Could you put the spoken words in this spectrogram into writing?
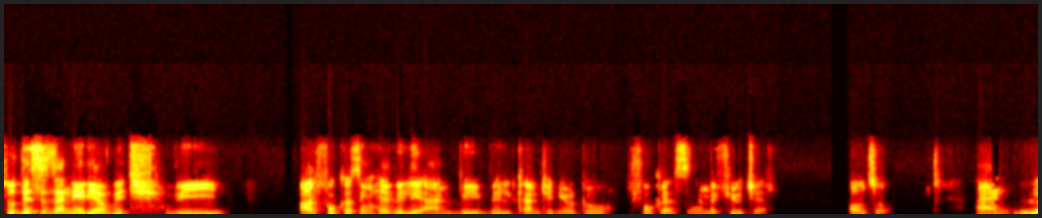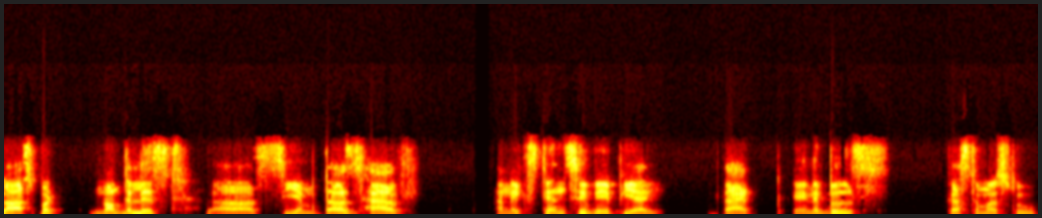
So this is an area which we are focusing heavily and we will continue to focus in the future also. And last but not the least, uh, CM does have an extensive API that enables customers to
